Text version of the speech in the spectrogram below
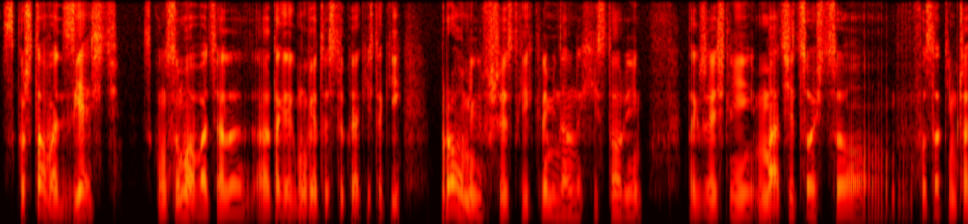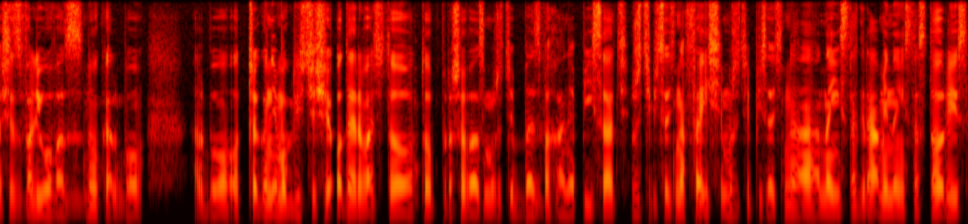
skosztować, zjeść, skonsumować, ale, ale tak jak mówię, to jest tylko jakiś taki promil wszystkich kryminalnych historii. Także jeśli macie coś, co w ostatnim czasie zwaliło was z nóg albo, albo od czego nie mogliście się oderwać, to, to proszę was, możecie bez wahania pisać. Możecie pisać na fejsie, możecie pisać na, na Instagramie, na Insta Stories,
